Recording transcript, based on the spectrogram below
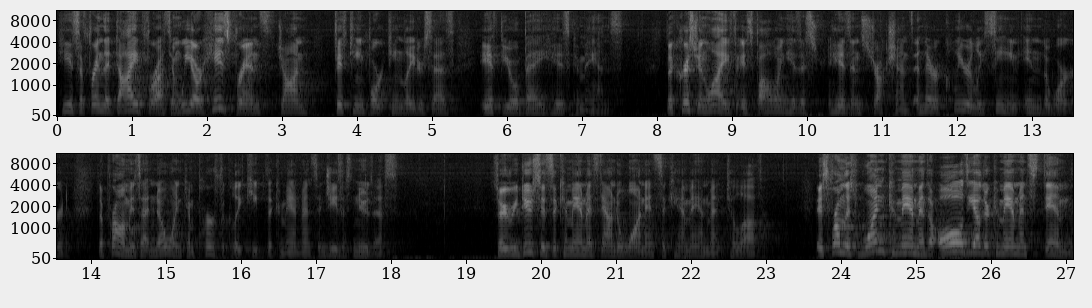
He is a friend that died for us, and we are his friends. John 15, 14 later says, if you obey his commands. The Christian life is following his, his instructions, and they're clearly seen in the Word. The problem is that no one can perfectly keep the commandments, and Jesus knew this. So he reduces the commandments down to one, it's the commandment to love. It's from this one commandment that all the other commandments stem.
